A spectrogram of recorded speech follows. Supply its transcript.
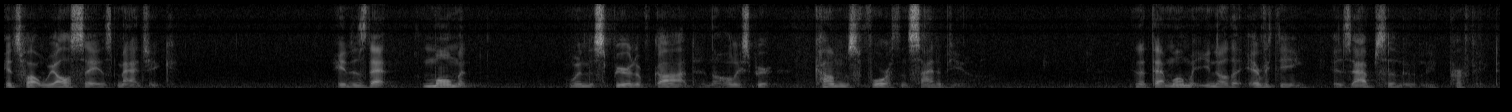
It's what we all say is magic. It is that moment when the Spirit of God and the Holy Spirit comes forth inside of you. And at that moment, you know that everything is absolutely perfect.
